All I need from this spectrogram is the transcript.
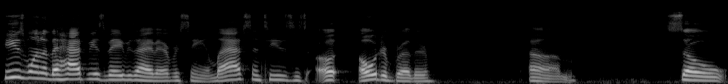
he's one of the happiest babies I have ever seen. Laughs and teases his o- older brother. Um, so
